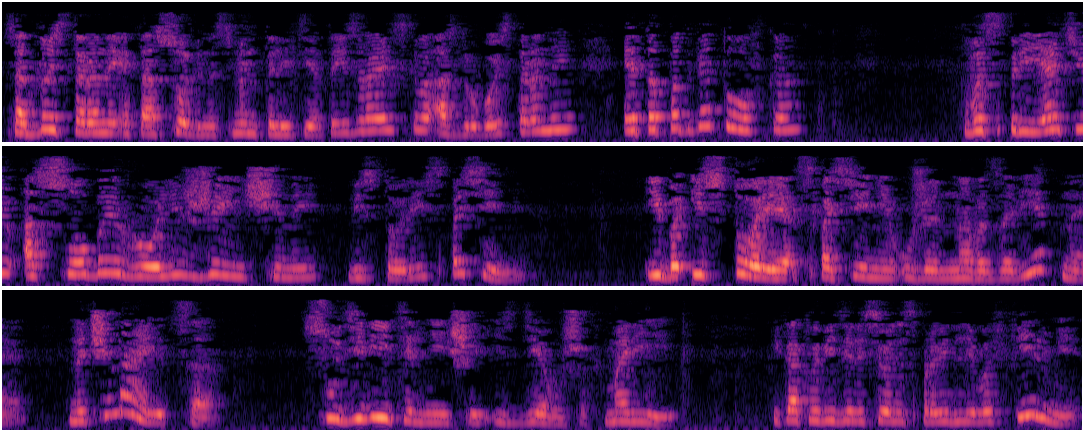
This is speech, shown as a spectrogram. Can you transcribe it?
С одной стороны, это особенность менталитета израильского, а с другой стороны, это подготовка к восприятию особой роли женщины в истории спасения. Ибо история спасения уже новозаветная начинается с удивительнейшей из девушек Марии. И как вы видели сегодня справедливо в фильме,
